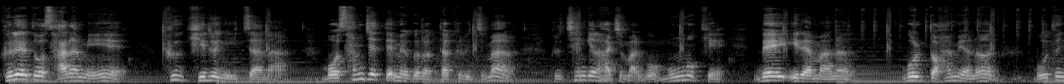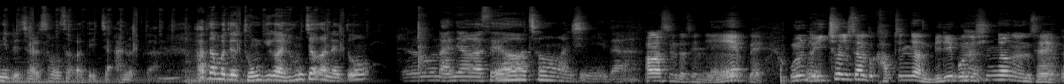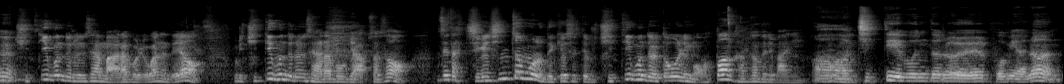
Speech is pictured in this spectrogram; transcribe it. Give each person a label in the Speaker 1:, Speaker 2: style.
Speaker 1: 그래도 사람이 그 길은 있잖아. 뭐 삼재 때문에 그렇다 그러지만 그 챙겨는 하지 말고 묵묵히 내 일에만은 몰두하면은 모든 일이 잘 성사가 되지 않을까. 하다못해 동기가 형제간에도 여러분 안녕하세요 청홍환 씨입니다.
Speaker 2: 반갑습니다, 선생님.
Speaker 1: 네.
Speaker 2: 네. 오늘도 2024년도 갑진년 미리 보는
Speaker 1: 응.
Speaker 2: 신년 운세,
Speaker 1: 응.
Speaker 2: GT분들 운세 한번 알아보려고 하는데요. 우리 GT분들 운세 알아보기 앞서서 선생님 딱 지금 신점으로 느꼈을 때 우리 GT분들 떠올리면 어떠한 감정들이 많이
Speaker 1: 어,
Speaker 2: 떠오르는지.
Speaker 1: GT 분들을 보면은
